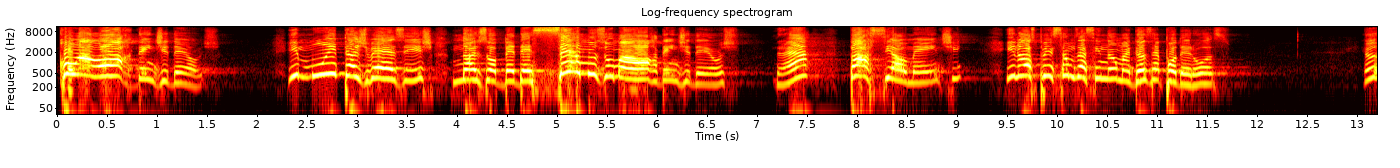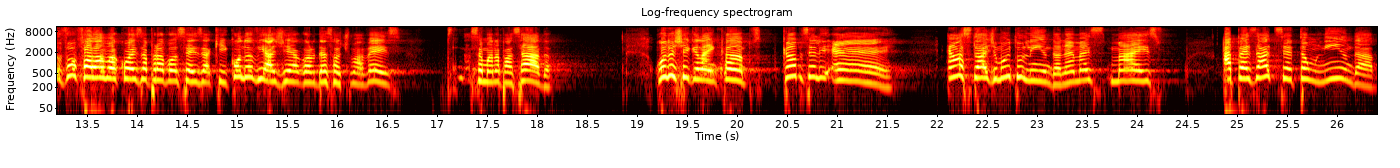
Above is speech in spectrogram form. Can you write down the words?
com a ordem de Deus. E muitas vezes nós obedecemos uma ordem de Deus, né? Parcialmente. E nós pensamos assim: não, mas Deus é poderoso. Eu vou falar uma coisa para vocês aqui. Quando eu viajei agora dessa última vez, na semana passada, quando eu cheguei lá em Campos, Campos ele é, é uma cidade muito linda, né? Mas, mas apesar de ser tão linda,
